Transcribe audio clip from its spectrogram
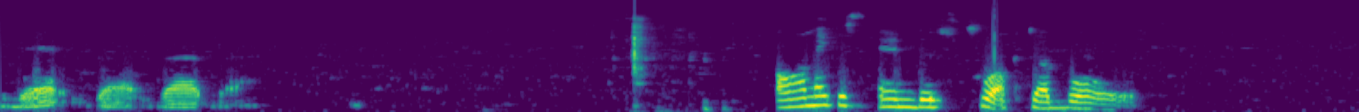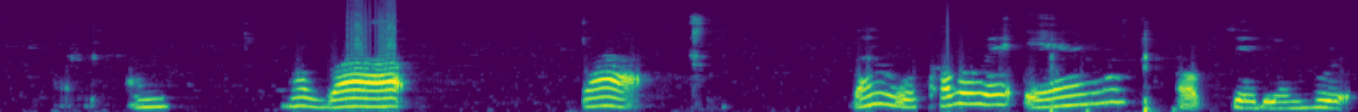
That, that, that, that. I want to make this indestructible. Um, not that. That. Then we'll cover it in obsidian brick.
